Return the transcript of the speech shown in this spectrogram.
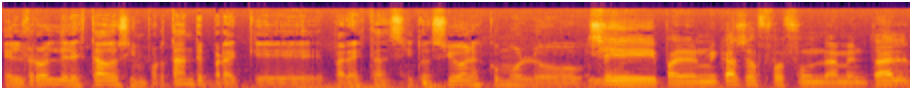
¿El rol del Estado es importante para que para estas situaciones? ¿Cómo lo...? Sí, para, en mi caso fue fundamental.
